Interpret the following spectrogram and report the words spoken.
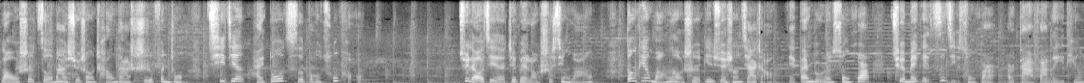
老师责骂学生长达十分钟，期间还多次爆粗口。据了解，这位老师姓王。当天，王老师因学生家长给班主任送花，却没给自己送花，而大发雷霆，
